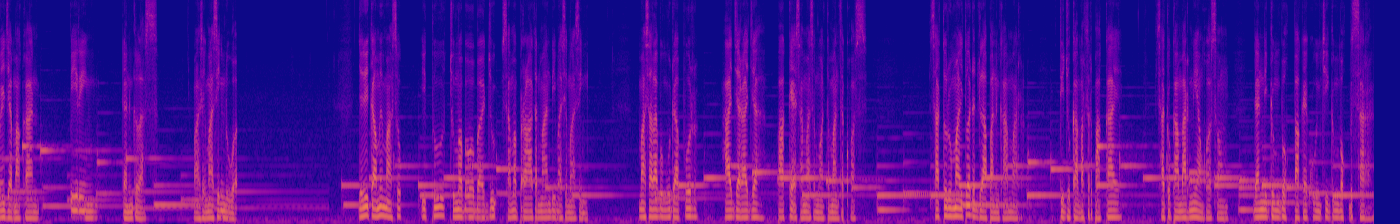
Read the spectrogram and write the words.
meja makan, piring, dan gelas. Masing-masing dua. Jadi kami masuk itu cuma bawa baju sama peralatan mandi masing-masing. Masalah bumbu dapur, hajar aja pakai sama semua teman sekos. Satu rumah itu ada delapan kamar, tujuh kamar terpakai, satu kamar nih yang kosong, dan digembok pakai kunci gembok besar.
